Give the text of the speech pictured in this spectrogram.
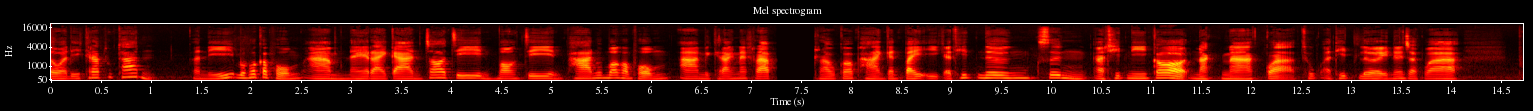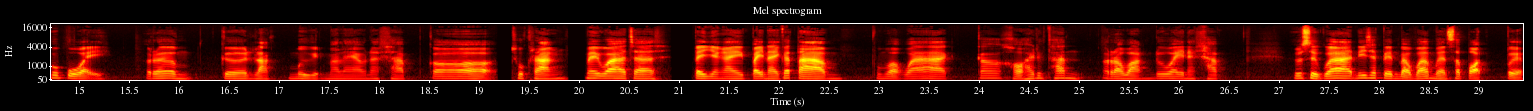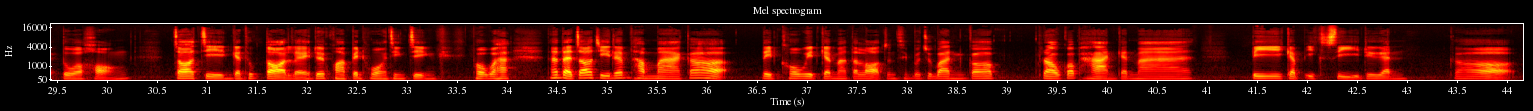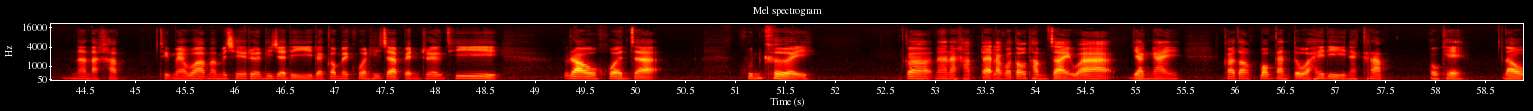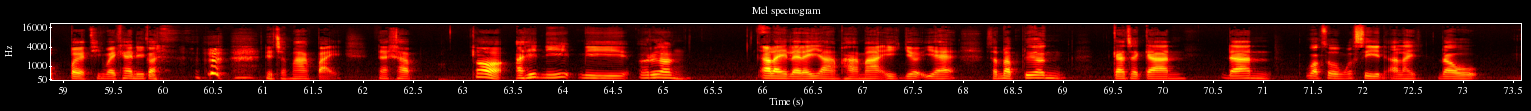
สวัสดีครับทุกท่าน วันนี้มาพบกับผมอาร์มในรายการจ้อจีน มองจีน ผ่านมุมมองของผมอาร์มอีกครั้งนะครับ เราก็ผ่านกันไปอีกอาทิตย์หนึ่งซึ่งอาทิตย์นี้ก็หนักหนากว่าทุกอาทิตย์เลย เนื่องจากว่าผู้ป่วยเริ่มเกินหลักหมื่นมาแล้วนะครับ ก็ทุกครั้งไม่ว่าจะไปยังไงไปไหนก็ตาม ผมบอกว่าก็ขอให้ทุกท่านระวังด้วยนะครับ รู้สึกว่านี่จะเป็นแบบว่าเหมือนสปอต เปิดตัวของจอจีนกันทุกตอนเลยด้วยความเป็นห่วงจริง ๆ เพราะว่าตั้งแต่จอจีนเริ่มทำมาก็ติดโควิด กันมาตลอดจนถึงปัจจุบันก็เราก็ผ่านกันมา ปีกับอีก 4 เดือน ก็นั่นนะครับ ถึงแม้ว่ามันไม่ใช่เรื่องที่จะดี แล้วก็ไม่ควรที่จะเป็นเรื่องที่เราควรจะคุ้นเคย ก็นั่นนะครับ แต่เราก็ต้องทำใจว่ายังไงก็ต้องป้องกันตัวให้ดีนะครับ โอเค เราเปิดทิ้งไว้แค่นี้ก่อน เดี๋ยวจะมากไปนะครับ ก็อาทิตย์นี้มีเรื่องอะไรหลาย ๆ อย่างผ่านมาอีกเยอะแยะสำหรับเรื่องการจัดการด้านวัคซีนวัคซีนอะไรเรา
